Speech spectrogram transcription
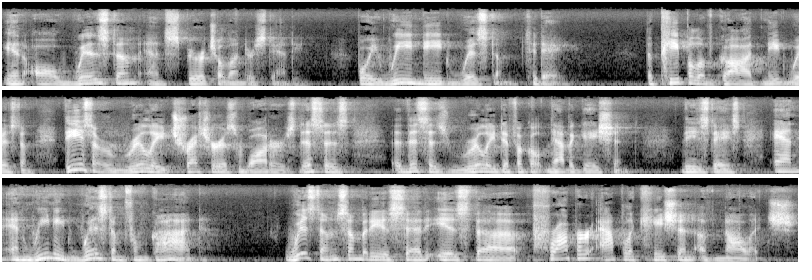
in all wisdom and spiritual understanding. Boy, we need wisdom today. The people of God need wisdom. These are really treacherous waters. This is, this is really difficult navigation these days. And, and we need wisdom from God. Wisdom, somebody has said, is the proper application of knowledge.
